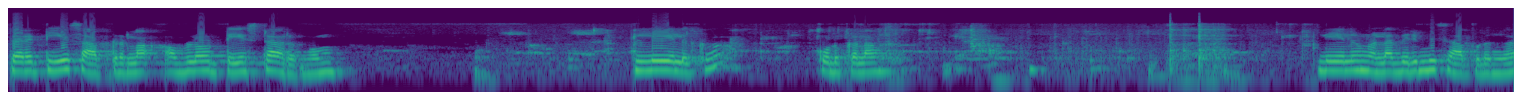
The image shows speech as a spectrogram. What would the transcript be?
பிரட்டியே சாப்பிட்றலாம் அவ்வளோ டேஸ்ட்டாக இருக்கும். பிள்ளைகளுக்கும் கொடுக்கலாம். பிள்ளைகளும் நல்லா விரும்பி சாப்பிடுங்க.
